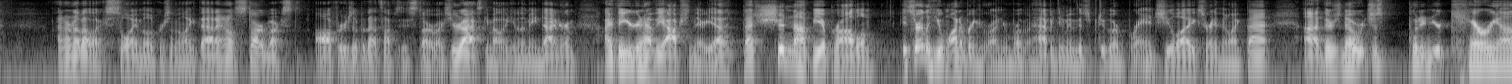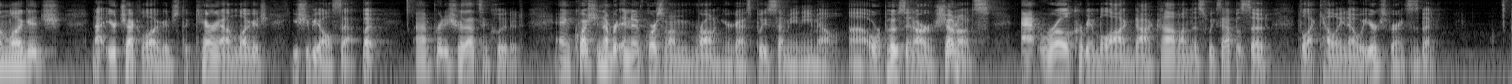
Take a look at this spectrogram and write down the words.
I don't know about like soy milk or something like that. I know Starbucks offers it, but that's obviously Starbucks. You're asking about like you know the main dining room. I think you're gonna have the option there. Yeah, that should not be a problem it's certainly if you want to bring your own, you're more than happy to. Maybe there's a particular brand she likes or anything like that. Uh, there's no just put in your carry-on luggage, not your check luggage, the carry-on luggage. You should be all set. But I'm pretty sure that's included. And question number, and of course, if I'm wrong here, guys, please send me an email uh, or post in our show notes at royalcaribbeanblog.com on this week's episode to let Kelly know what your experience has been.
